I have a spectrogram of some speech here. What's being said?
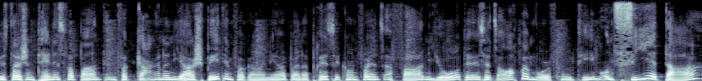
österreichischen Tennisverband im vergangenen Jahr, spät im vergangenen Jahr, bei einer Pressekonferenz erfahren, jo, der ist jetzt auch beim Wolfgang-Team. Und siehe da,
